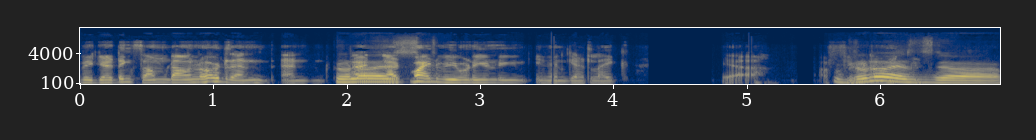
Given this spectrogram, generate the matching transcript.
we're getting some downloads, and and bruno at that is point we wouldn't even even get like yeah a few bruno downloads. is uh,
